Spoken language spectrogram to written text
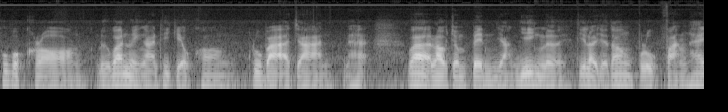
ผู้ปกครอง หรือว่าหน่วยงานที่เกี่ยวข้องครูบาอาจารย์นะฮะว่าเราจำเป็นอย่างยิ่งเลย ที่เราจะต้องปลูกฝังให้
